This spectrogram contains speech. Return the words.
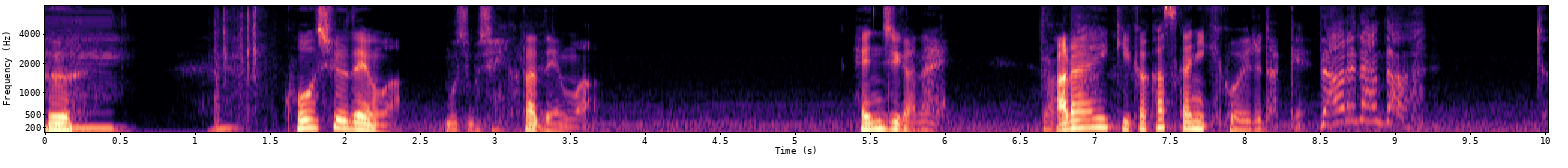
ふう。公衆電話もしもしから電話。返事がない。だ？荒い息がかすかに聞こえるだけ。誰なんだ？ど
